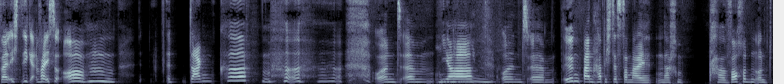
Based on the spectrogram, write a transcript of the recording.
Weil ich, weil ich so, oh, hm, danke. Und ähm, Oh ja, und ähm, irgendwann habe ich das dann mal nach ein paar Wochen und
